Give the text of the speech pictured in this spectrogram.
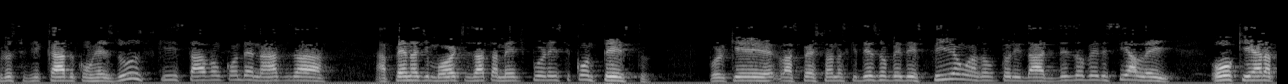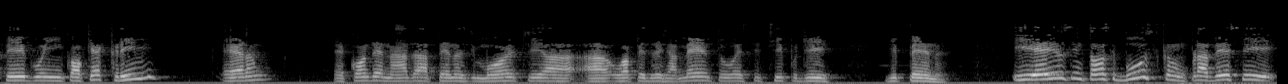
crucificados com Jesus, que estavam condenados a, a pena de morte exatamente por esse contexto. Porque as pessoas que desobedeciam às autoridades, desobedeciam à lei, ou que era pego em qualquer crime, eram é, condenadas a penas de morte, a, a, o apedrejamento, esse tipo de, de pena. E eles então se buscam para ver se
